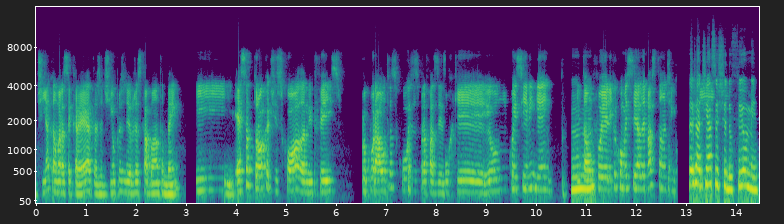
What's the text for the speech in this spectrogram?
tinha Câmara Secreta, já tinha o Prisioneiro de Azkaban também. E essa troca de escola me fez procurar outras coisas para fazer, porque eu não conhecia ninguém. Uhum. Então foi ali que eu comecei a ler bastante. Você já tinha assistido o filme?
